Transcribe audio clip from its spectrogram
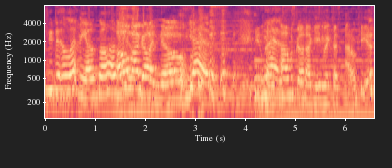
if you didn't let me, I was gonna hug oh you. Oh my god, no. Yes. He's Yes. like, I was gonna hug you anyway because I don't care.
